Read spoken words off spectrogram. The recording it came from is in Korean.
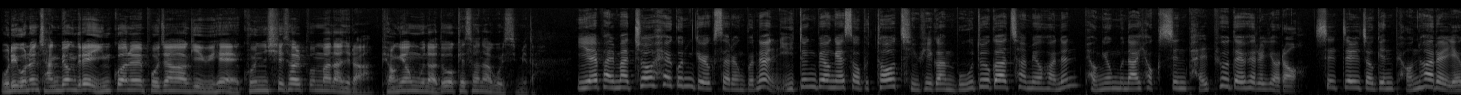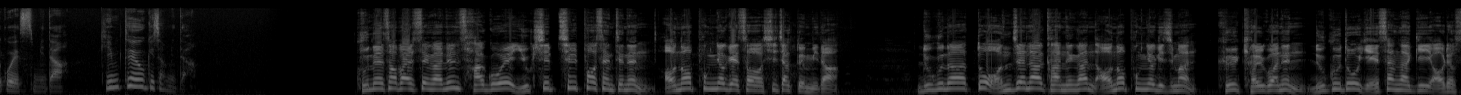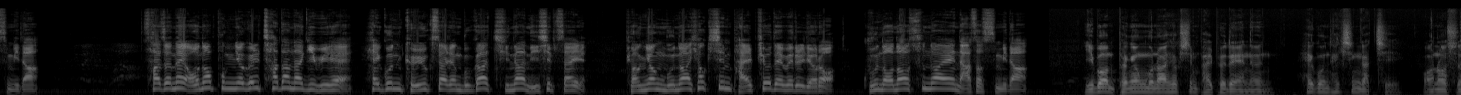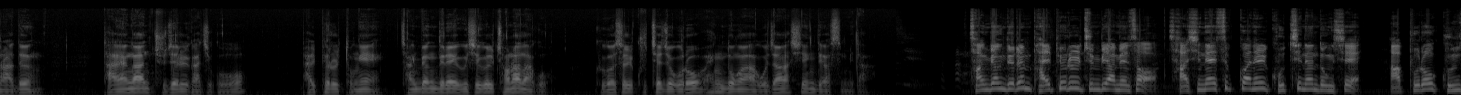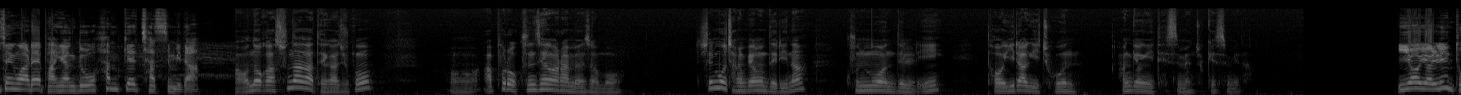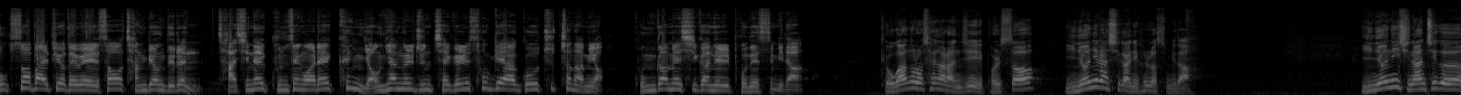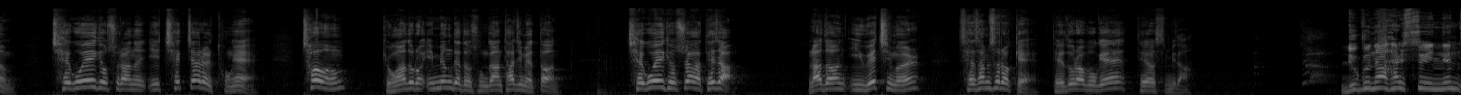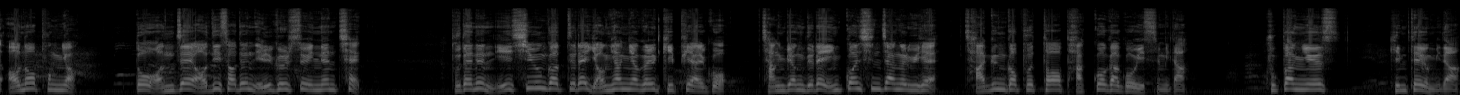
우리 군은 장병들의 인권을 보장하기 위해 군 시설뿐만 아니라 병영 문화도 개선하고 있습니다. 이에 발맞춰 해군교육사령부는 이등병에서부터 지휘관 모두가 참여하는 병영문화 혁신 발표 대회를 열어 실질적인 변화를 예고했습니다. 김태우 기자입니다. 군에서 발생하는 사고의 67%는 언어폭력에서 시작됩니다. 누구나 또 언제나 가능한 언어폭력이지만 그 결과는 누구도 예상하기 어렵습니다. 사전에 언어폭력을 차단하기 위해 해군 교육사령부가 지난 24일 병영문화 혁신 발표대회를 열어 군 언어 순화에 나섰습니다. 이번 병영문화 혁신 발표대회는 해군 핵심 가치, 언어 순화 등 다양한 주제를 가지고 발표를 통해 장병들의 의식을 전환하고 그것을 구체적으로 행동화하고자 시행되었습니다. 장병들은 발표를 준비하면서 자신의 습관을 고치는 동시에 앞으로 군 생활의 방향도 함께 찾습니다. 언어가 순화가 돼가지고 어, 앞으로 군 생활하면서 뭐 실무 장병들이나 군무원들이 더 일하기 좋은 환경이 됐으면 좋겠습니다. 이어 열린 독서 발표 대회에서 장병들은 자신의 군 생활에 큰 영향을 준 책을 소개하고 추천하며 공감의 시간을 보냈습니다. 교관으로 생활한 지 벌써 2년이란 시간이 흘렀습니다. 2년이 지난 지금 최고의 교수라는 이 책자를 통해 처음 교관으로 임명되던 순간 다짐했던 최고의 교수자가 되자 라던 이 외침을 새삼스럽게 되돌아보게 되었습니다. 누구나 할 수 있는 언어 폭력, 또 언제 어디서든 읽을 수 있는 책. 부대는 이 쉬운 것들의 영향력을 깊이 알고 장병들의 인권 신장을 위해 작은 것부터 바꿔가고 있습니다. 국방뉴스 김태우입니다.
